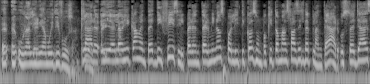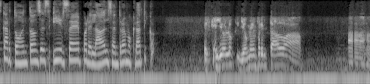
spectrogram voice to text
Eh, eh, una línea muy difusa. Claro, ideológicamente es difícil, pero en términos políticos un poquito más fácil de plantear. ¿Usted ya descartó entonces irse por el lado del centro democrático? Es que yo lo que yo me he enfrentado a, a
